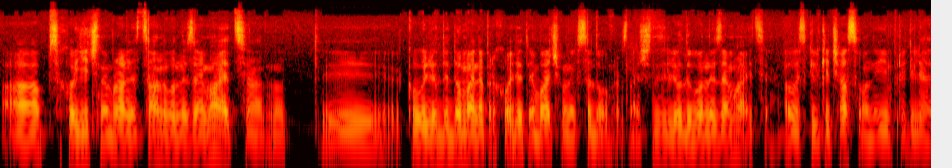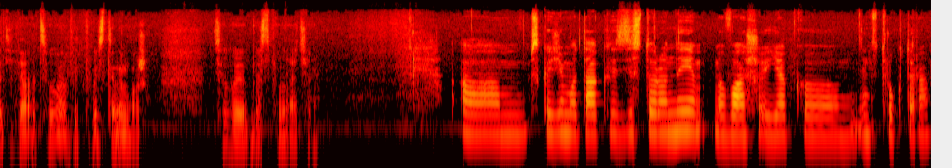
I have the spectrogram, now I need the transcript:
А психологічний моральний стан вони займаються. Ну, ти, коли люди до мене приходять, я бачу, них все добре. Значить, люди вони займаються, але скільки часу вони їм приділяють, я цього відповісти не можу. Цього я без поняття. Скажімо так, зі сторони вашої, як е, інструктора,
